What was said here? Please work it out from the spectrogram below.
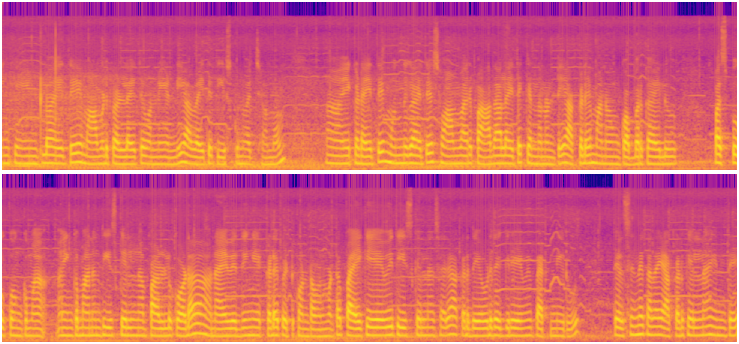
ఇంక ఇంట్లో అయితే మామిడి పళ్ళు అయితే ఉన్నాయండి అవి అయితే తీసుకుని వచ్చాము. ఇక్కడైతే ముందుగా అయితే స్వామివారి పాదాలు అయితే కిందన ఉంటాయి. అక్కడే మనం కొబ్బరికాయలు పసుపు కుంకుమ ఇంకా మనం తీసుకెళ్ళిన పళ్ళు కూడా నైవేద్యంగా ఇక్కడే పెట్టుకుంటాం అనమాట పైకి ఏవి తీసుకెళ్ళినా సరే అక్కడ దేవుడి దగ్గర ఏమీ పెట్టనీరు. తెలిసిందే కదా ఎక్కడికి వెళ్ళినా ఇంతే.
